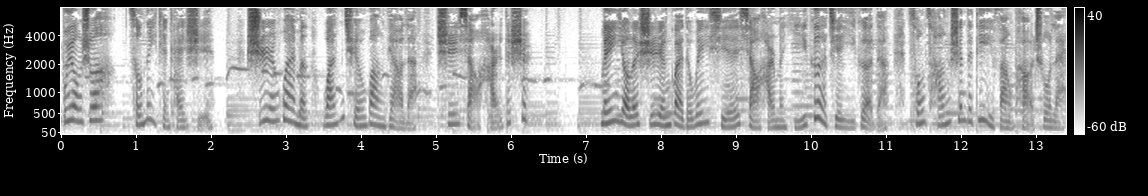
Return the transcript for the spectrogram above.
不用说，从那天开始，食人怪们完全忘掉了吃小孩的事儿。没有了食人怪的威胁，小孩们一个接一个的从藏身的地方跑出来。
